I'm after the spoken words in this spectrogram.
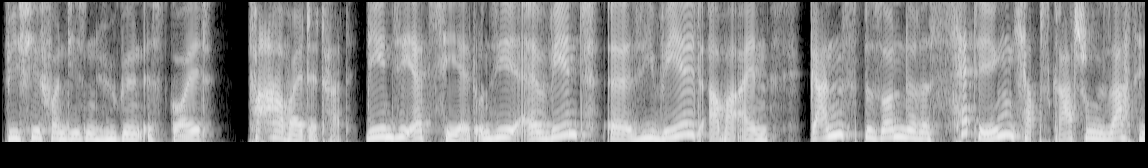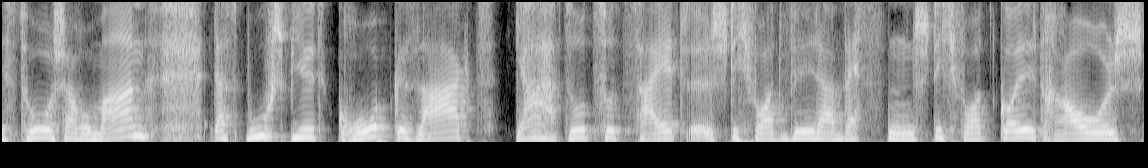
Wie viel von diesen Hügeln ist Gold verarbeitet hat, den sie erzählt. Und sie erwähnt, äh, sie wählt aber ein ganz besonderes Setting. Ich habe es gerade schon gesagt, historischer Roman. Das Buch spielt grob gesagt ja, so zur Zeit äh, Stichwort Wilder Westen, Stichwort Goldrausch,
